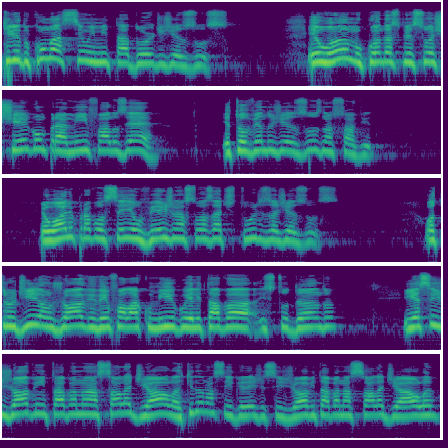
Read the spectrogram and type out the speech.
Querido, como assim um imitador de Jesus? Eu amo quando as pessoas chegam para mim e falam, Zé, eu estou vendo Jesus na sua vida. Eu olho para você e eu vejo nas suas atitudes a Jesus. Outro dia, um jovem veio falar comigo, ele estava estudando, e esse jovem estava na sala de aula, aqui da nossa igreja, esse jovem estava na sala de aula,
